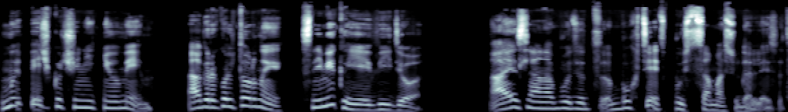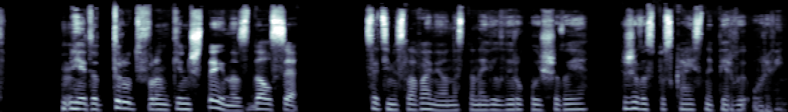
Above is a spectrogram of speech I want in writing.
«Мы печку чинить не умеем. Агрокультурный, сними-ка ей видео. А если она будет бухтеть, пусть сама сюда лезет. Мне этот труд Франкенштейна сдался...» С этими словами он остановил Веруку и Шивея, живо спускаясь на первый уровень.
